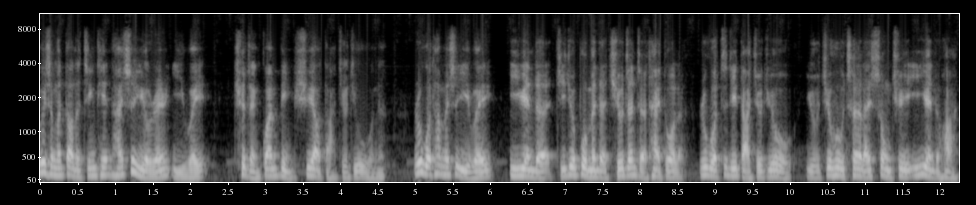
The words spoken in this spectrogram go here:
为什么到了今天，还是有人以为确诊官病需要打九九五呢？如果他们是以为医院的急救部门的求诊者太多了，如果自己打九九五，有救护车来送去医院的话，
